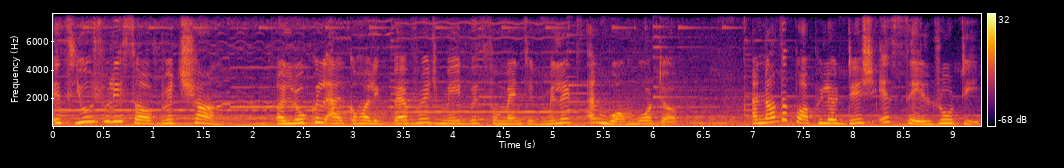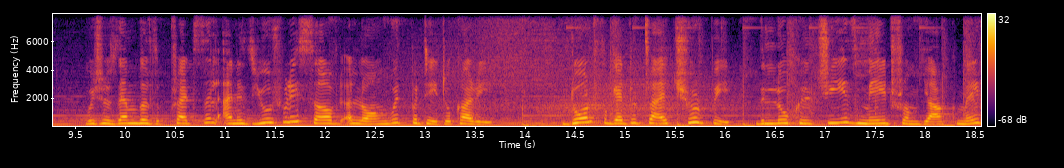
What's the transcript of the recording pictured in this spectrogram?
It's usually served with shang, a local alcoholic beverage made with fermented millets and warm water. Another popular dish is sel roti, which resembles a pretzel and is usually served along with potato curry. Don't forget to try churpi, the local cheese made from yak milk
